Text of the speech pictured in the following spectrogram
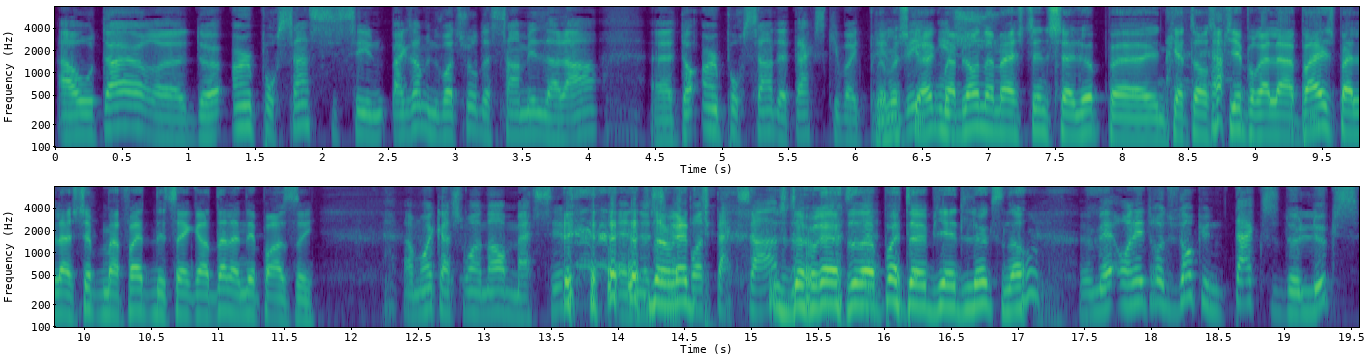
à hauteur euh, de 1% si c'est, une- par exemple, une voiture de 100 000 euh, tu as 1% de taxe qui va être Mais prélevé. moi, je suis correct. Ma blonde, elle m'a acheté une chaloupe, euh, une 14 pieds pour aller à la pêche, puis elle l'a acheté pour ma fête des 50 ans l'année passée. à moins qu'elle soit en or massif, elle ne serait pas taxable. Je devrais, ça devrait pas être un bien de luxe, non? Mais on introduit donc une taxe de luxe.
